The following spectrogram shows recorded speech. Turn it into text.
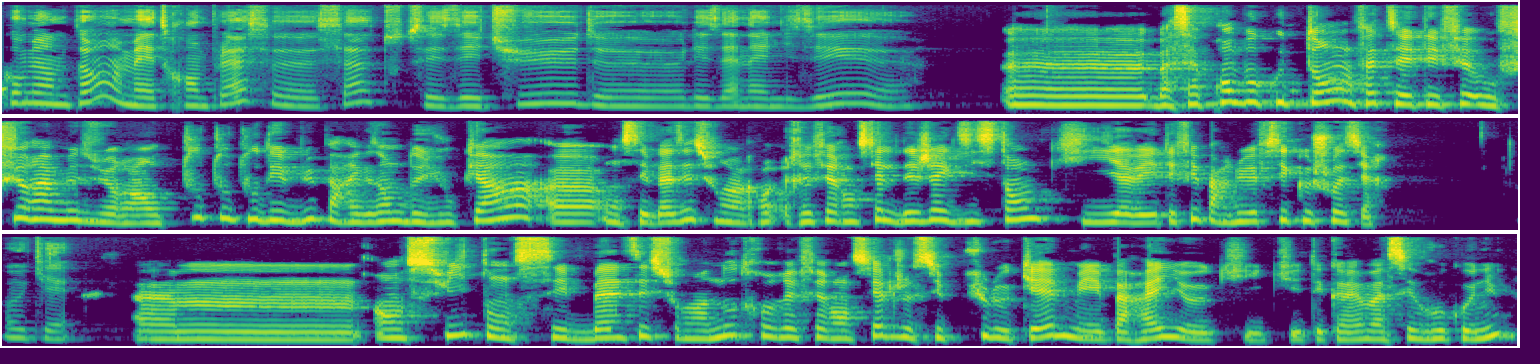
combien de temps à mettre en place euh, ça, toutes ces études, euh, les analyser euh? bah, ça prend beaucoup de temps. En fait, ça a été fait au fur et à mesure. Hein. Au tout, tout, tout début, par exemple, de Yuka, on s'est basé sur un référentiel déjà existant qui avait été fait par l'UFC Que Choisir. Ok. ensuite, on s'est basé sur un autre référentiel, je sais plus lequel, mais pareil, qui, qui, était quand même assez reconnu.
